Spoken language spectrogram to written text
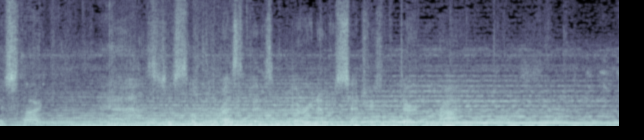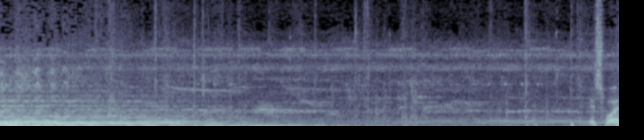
Good start. Yeah, let's just hope the rest of it isn't buried under centuries of dirt and rock. This way.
